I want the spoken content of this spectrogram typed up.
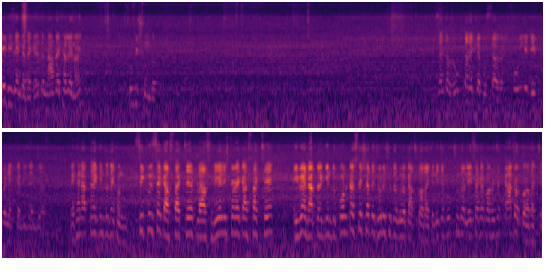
এই ডিজাইনটা দেখেন, এটা না দেখালে নয়, খুবই সুন্দর। ডিজাইনটা রূপটা দেখলে বুঝতে পারবেন ফুললি ডিফারেন্ট একটা ডিজাইন দিয়ে এখানে আপনারা কিন্তু দেখুন সিকুয়েন্সের কাজ থাকছে প্লাস রিয়েল স্টোরের কাজ থাকছে। ইভেন্ট আপনার কিন্তু কন্ট্রাস্টের সাথে জড়ি সুতোগুলো কাজ করা থাকছে। নিচে খুব সুন্দর লেস আঁকা করা হয়েছে কাট আউট করা থাকছে।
